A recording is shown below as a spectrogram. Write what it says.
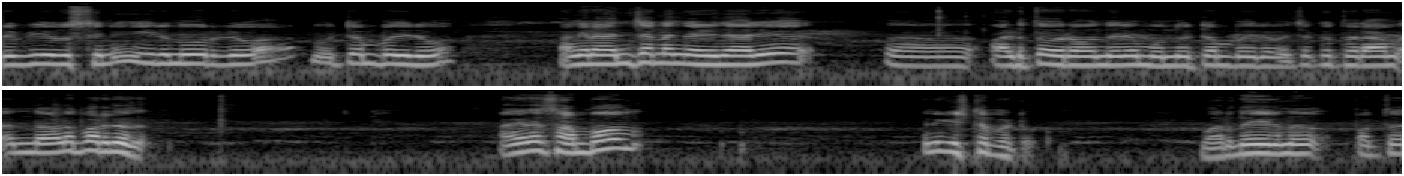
റിവ്യൂസിന് ഇരുന്നൂറ് രൂപ നൂറ്റമ്പത് രൂപ അങ്ങനെ അഞ്ചെണ്ണം കഴിഞ്ഞാൽ അടുത്ത ഓരോന്നിന് മുന്നൂറ്റമ്പത് രൂപ വെച്ചൊക്കെ തരാം എന്നാണ് പറഞ്ഞത്. അങ്ങനെ സംഭവം എനിക്കിഷ്ടപ്പെട്ടു. വെറുതെ ഇരുന്ന് പത്ത്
